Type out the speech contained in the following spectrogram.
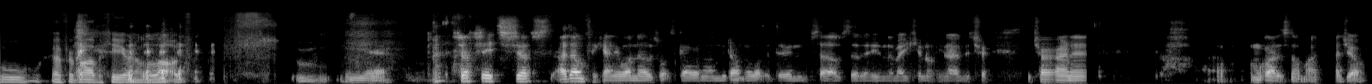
Ooh, go for a barbecue, you're in a lot of. Yeah. It's just, it's just, I don't think anyone knows what's going on. They don't know what they're doing themselves, are they? And they're making, you know, they're, they're trying to. I'm glad it's not my job.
